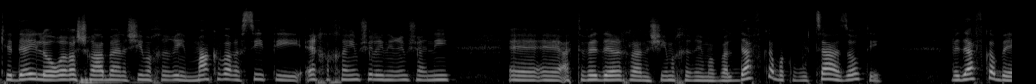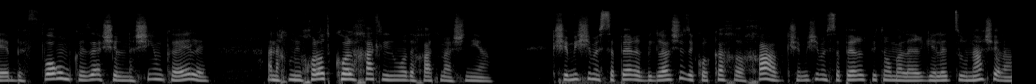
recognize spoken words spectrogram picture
כדי לעורר השראה באנשים אחרים? מה כבר עשיתי? איך החיים שלי נראים שאני אתווה אה, דרך לאנשים אחרים, אבל דווקא בקבוצה הזאתי, ודווקא בפורום כזה של נשים כאלה, אנחנו יכולות כל אחת ללמוד אחת מהשנייה. כשמישהי מספרת, בגלל שזה כל כך רחב, כשמישהי מספרת פתאום על ההרגלי תזונה שלה,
